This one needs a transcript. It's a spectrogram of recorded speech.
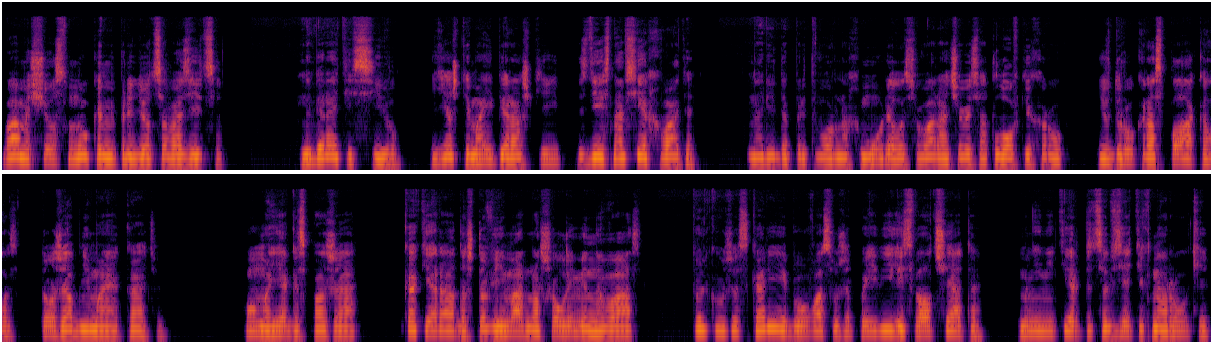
вам еще с внуками придется возиться. Набирайте сил, ешьте мои пирожки, здесь на всех хватит. Нарида притворно хмурилась, уворачиваясь от ловких рук, и вдруг расплакалась, тоже обнимая Катю. «О, моя госпожа, как я рада, что Веймар нашел именно вас! Только уже скорее бы у вас уже появились волчата. Мне не терпится взять их на руки».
